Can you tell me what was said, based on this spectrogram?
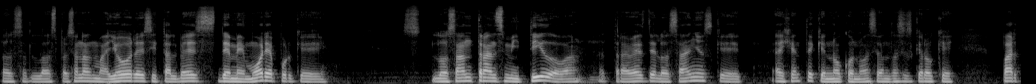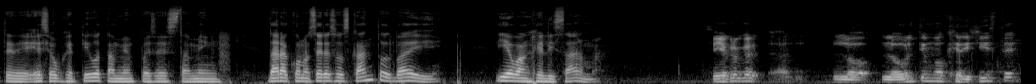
las personas mayores y tal vez de memoria porque los han transmitido ¿va? a través de los años que hay gente que no conoce, entonces creo que parte de ese objetivo también pues es también dar a conocer esos cantos, va, y, y evangelizar. Sí, yo creo que ah, lo, lo último que dijiste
